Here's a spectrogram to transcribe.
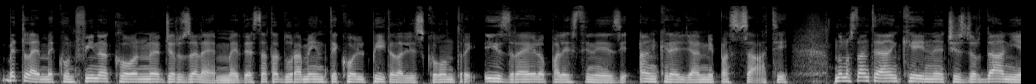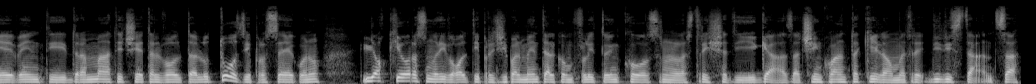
Betlemme confina con Gerusalemme ed è stata duramente colpita dagli scontri israelo-palestinesi anche negli anni passati. Nonostante anche in Cisgiordania eventi drammatici e talvolta luttuosi proseguono, gli occhi ora sono rivolti principalmente al conflitto in corso nella striscia di Gaza, a 50 km di distanza.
